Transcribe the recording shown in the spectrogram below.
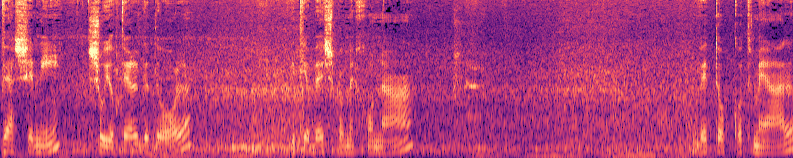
והשני, שהוא יותר גדול, במכונה וטופקות מעל,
